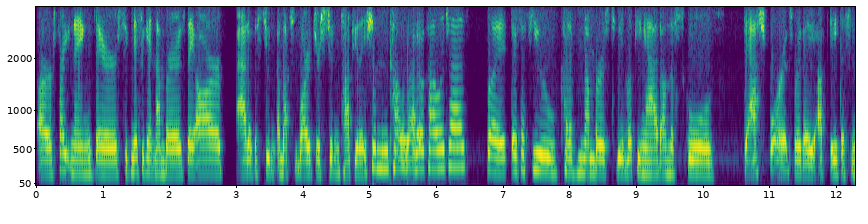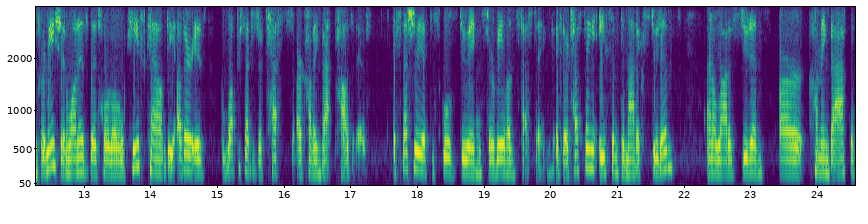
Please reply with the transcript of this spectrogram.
are frightening. They're significant numbers. They are out of a student a much larger student population than Colorado College has. But there's a few kind of numbers to be looking at on the school's dashboards where they update this information. One is the total case count. The other is what percentage of tests are coming back positive especially if the school's doing surveillance testing. If they're testing asymptomatic students and a lot of students are coming back with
